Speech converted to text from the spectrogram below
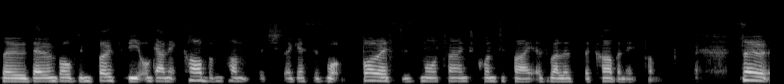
So they're involved in both the organic carbon pump, which I guess is what Boris is more trying to quantify, as well as the carbonate pump. So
